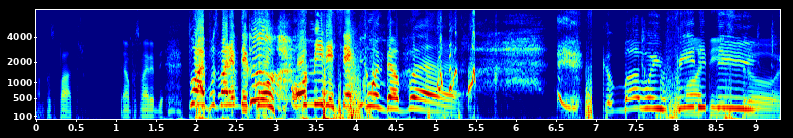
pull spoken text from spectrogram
Am pus 4. Eu am pus mai repede. Tu ai pus mai repede cu o milisecundă, bă! Că mamă, Mă infinity! distrus.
